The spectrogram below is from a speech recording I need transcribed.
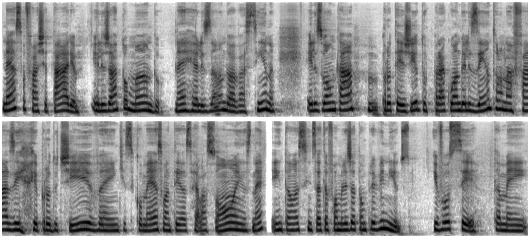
nessa faixa etária, eles já tomando, né, realizando a vacina, eles vão estar protegidos para quando eles entram na fase reprodutiva, em que se começam a ter as relações, né? Então, assim, de certa forma, eles já estão prevenidos. E você também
